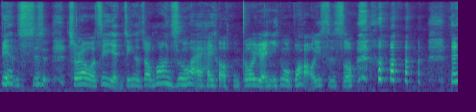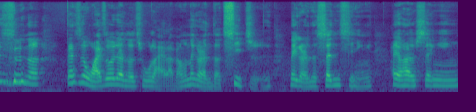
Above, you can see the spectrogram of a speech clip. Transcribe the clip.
辨识，除了我自己眼睛的状况之外，还有很多原因，我不好意思说。但是呢，但是我还是会认得出来啦，比方说那个人的气质、那个人的身形，还有他的声音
